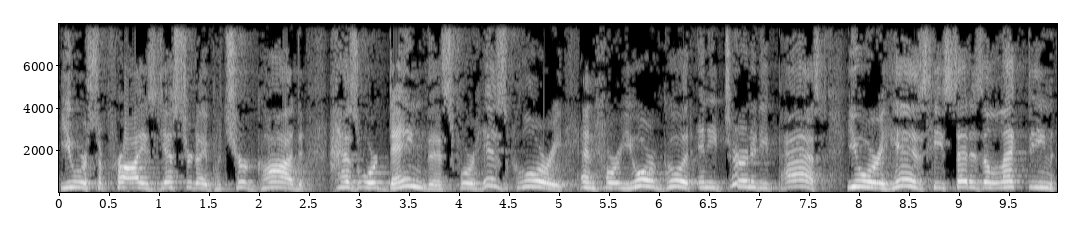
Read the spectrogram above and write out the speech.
you were surprised yesterday, but your God has ordained this for His glory and for your good in eternity past. You are His. He set His electing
